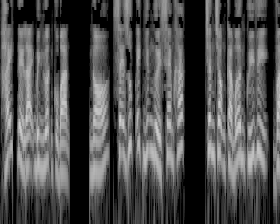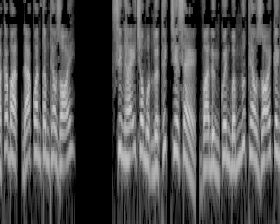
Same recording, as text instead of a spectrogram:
Hãy để lại bình luận của bạn. Nó sẽ giúp ích những người xem khác. Trân trọng cảm ơn quý vị và các bạn đã quan tâm theo dõi. Xin hãy cho một lượt thích, chia sẻ và đừng quên bấm nút theo dõi kênh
